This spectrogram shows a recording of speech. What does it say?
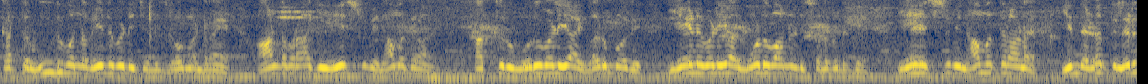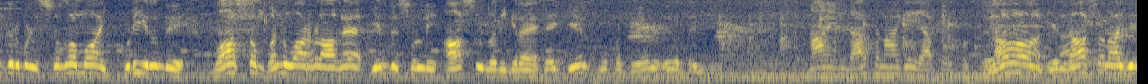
கர்த்தர் உண்டு பண்ண வேண்டும் என்று சொல்லி ஜெபம் பண்ணுறேன் ஆண்டவராகிய இயேசுவின் நாமத்தினால் சத்துரு ஒரு வழியாய் வரும்போது ஏழு வழியாய் ஓடுவான் என்று சொல்லப்பட்டிருக்கு. இயேசுவின் நாமத்தினால இந்த இடத்தில் இருக்கிறவர்கள் சுகமாய் குடியிருந்து வாசம் பண்ணுவார்களாக என்று சொல்லி ஆசீர்வதிக்கிறேன். சேக்கியல் முப்பத்தி ஏழு இருபத்தஞ்சு. நான் என் தாசனாகிய யாக்கோப்புக்கு நான் என் தாசனாகிய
